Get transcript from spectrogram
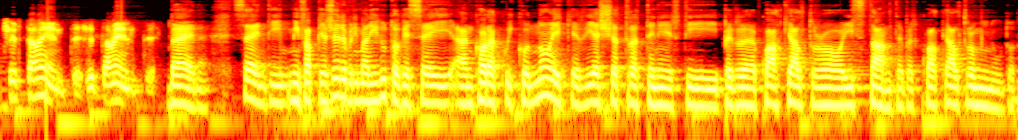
Certamente, certamente. Bene, senti, mi fa piacere prima di tutto che sei ancora qui con noi e che riesci a trattenerti per qualche altro istante, per qualche altro minuto.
